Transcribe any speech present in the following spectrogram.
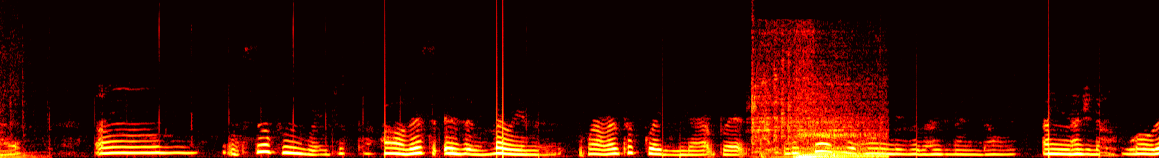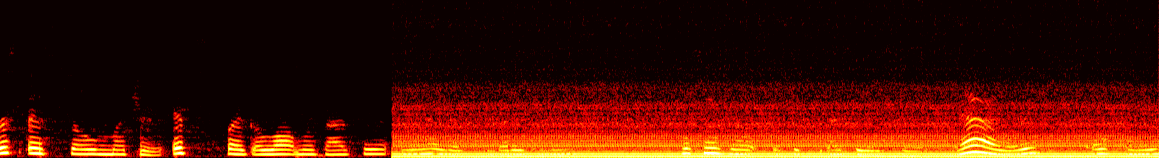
got? Um, I'm still great. Just oh, this is really wow. That took way than that, but the sales were only was 190 dollars. I mean, 100. Whoa, this is so much. It's like a lot more faster and it like better time. Let's see if it's Yeah, it is. Okay.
